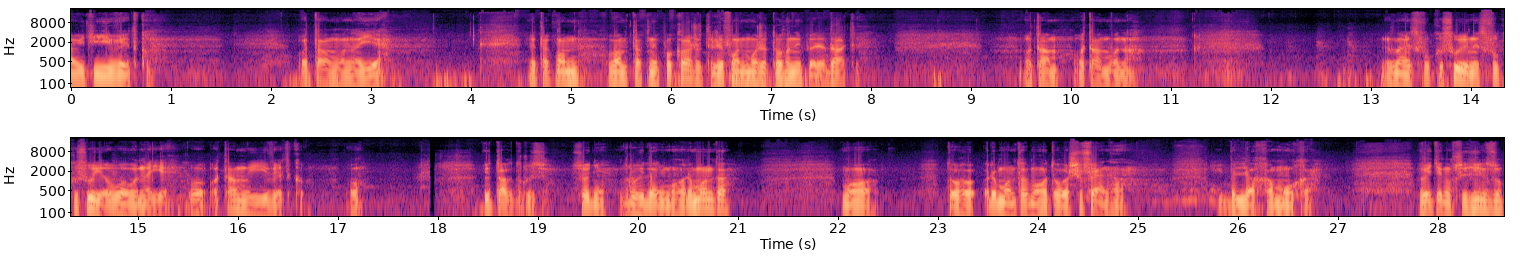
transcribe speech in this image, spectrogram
навіть її видко. Отам вона є. Я так вам, вам так не покажу, телефон може того не передати. Отам, отам вона. Не знаю, сфокусує, не сфокусує, о, вона є. О, отам її видко. О. І так, друзі, сьогодні другий день мого ремонту. Мого того ремонту мого того шифенга. Бляха-муха. Витягнувши гільзу,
